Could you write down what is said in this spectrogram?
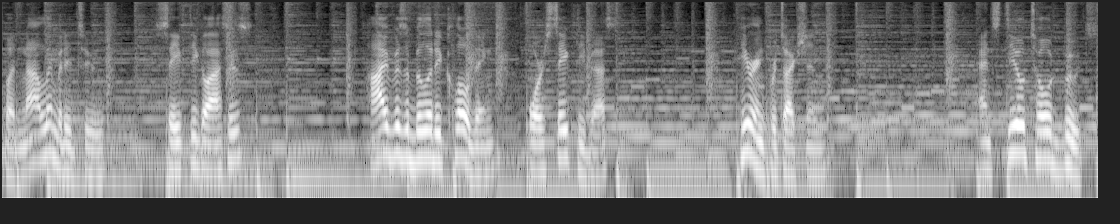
but not limited to, safety glasses, high visibility clothing or safety vest, hearing protection, and steel-toed boots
